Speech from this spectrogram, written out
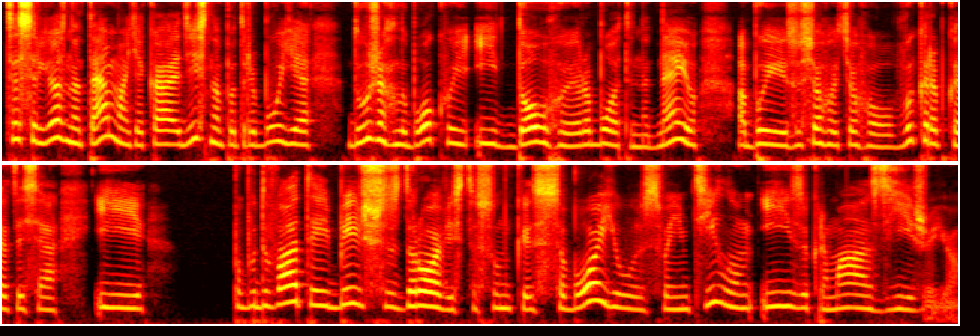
Це серйозна тема, яка дійсно потребує дуже глибокої і довгої роботи над нею, аби з усього цього викарабкатися і побудувати більш здорові стосунки з собою, з своїм тілом і, зокрема, з їжею.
